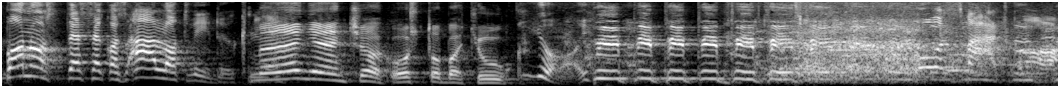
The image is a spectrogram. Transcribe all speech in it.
panaszt teszek az állatvédőknél. Menjen csak, ostoba tyúk. Jaj. Pi, pi, pi, pi, pi, pi, pi, Oszvádka!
